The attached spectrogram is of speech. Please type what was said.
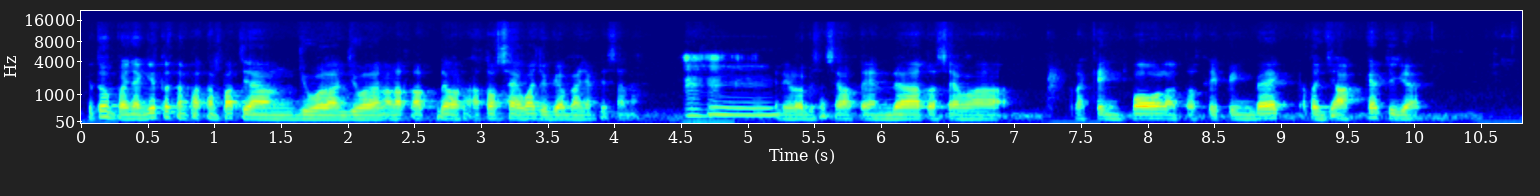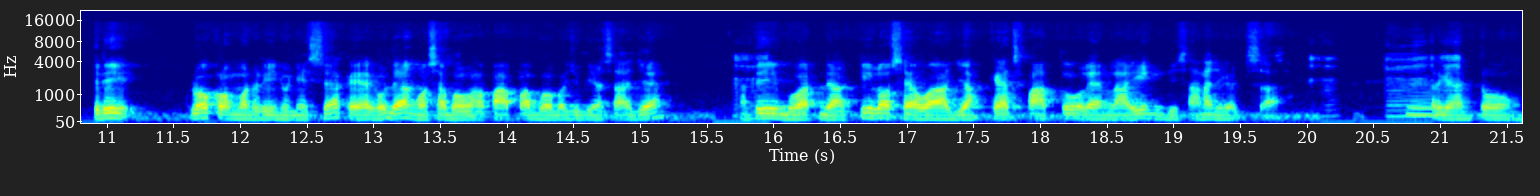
itu banyak gitu tempat-tempat yang jualan-jualan alat outdoor atau sewa juga banyak di sana. Mhm. Hmm. Jadi lo bisa sewa tenda atau sewa trekking pole atau sleeping bag atau jaket juga. Jadi lo kalau mau dari Indonesia kayak udah nggak usah bawa apa-apa, bawa baju biasa aja. Nanti buat daki lo sewa jaket, sepatu, lain-lain di sana juga bisa. Hmm. Tergantung.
